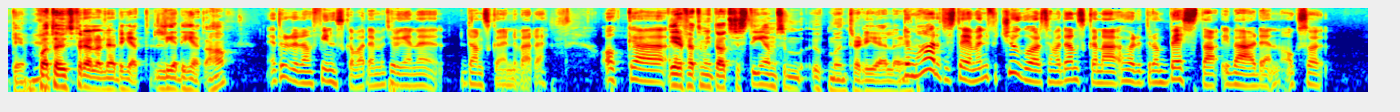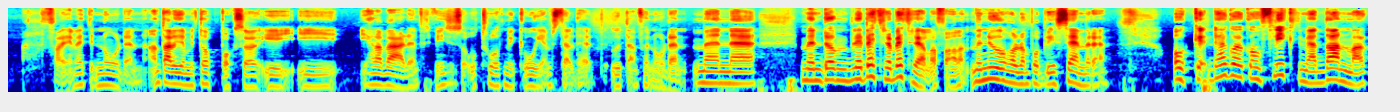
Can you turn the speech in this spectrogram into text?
Okej, På att ta ut föräldraledighet, ledighet, aha. Jag trodde den finska var det, men tydligen är danskan ännu värre. Och eh, Är det för att de inte har ett system som uppmuntrar det eller? de har ett system, men för 20 år sedan var danskarna hörde till de bästa i världen, också, fan jag vet inte, Norden, antagligen i topp också i, i, i hela världen, för det finns ju så otroligt mycket ojämställdhet utanför Norden. Men, eh, men de blev bättre och bättre i alla fall, men nu håller de på att bli sämre. Och det här går i konflikt med att Danmark,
